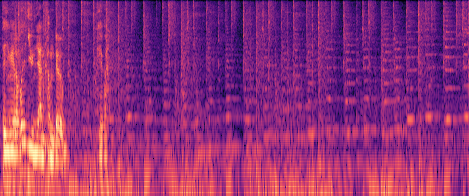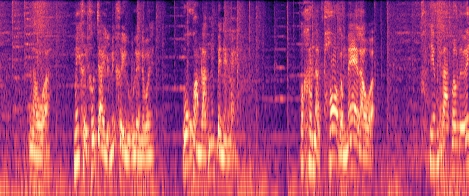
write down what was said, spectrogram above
แต่ยังไงเราก็จะยืนยันคำเดิม โอเคปะ เราอะไม่เคยเข้าใจหรือไม่เคยรู้เลยนะเว้ยว่าความรักม่งเป็นยังไง เพราะขนาดพ่อกับแม่เราอะเขายังไม่รักเราเลย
